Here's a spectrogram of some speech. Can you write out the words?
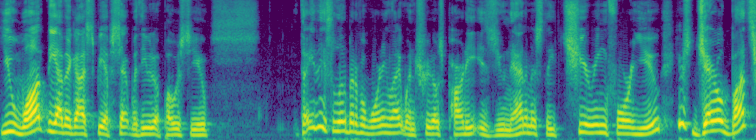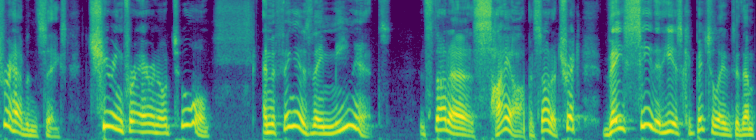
You want the other guys to be upset with you, opposed to you. Don't you think it's a little bit of a warning light when Trudeau's party is unanimously cheering for you? Here's Gerald Butts, for heaven's sakes, cheering for Erin O'Toole. And the thing is, they mean it. It's not a psyop, it's not a trick. They see that he has capitulated to them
